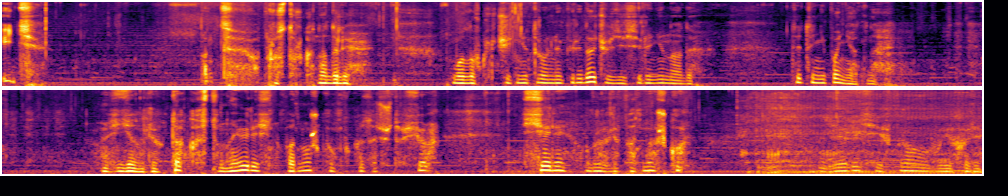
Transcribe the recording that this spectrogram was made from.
Ить. Вот вопрос только, надо ли было включить нейтральную передачу здесь или не надо это непонятно. Сделали вот так, остановились на подножку, показать, что все. Сели, убрали подножку, взялись и вправо выехали.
